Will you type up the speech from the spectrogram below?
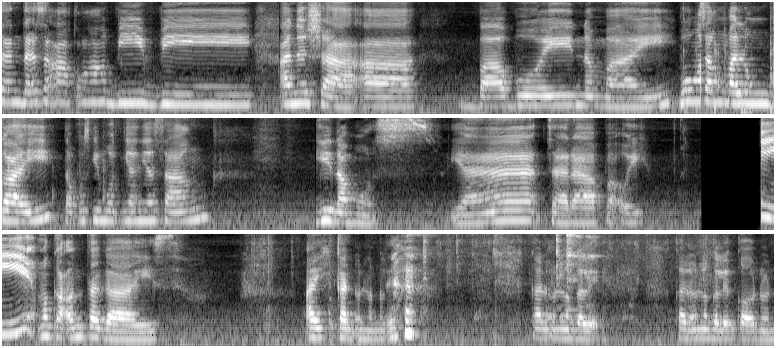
sanda sa akong hang bibi. Ano siya, ah, baboy na may bunga sang malunggay, tapos gimot nga niya sang ginamos. Yan, tara pa, oy. Magkaunta, guys. Ay, kanon lang gali. kanon lang gali. Kanon lang gali ang kaunon.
